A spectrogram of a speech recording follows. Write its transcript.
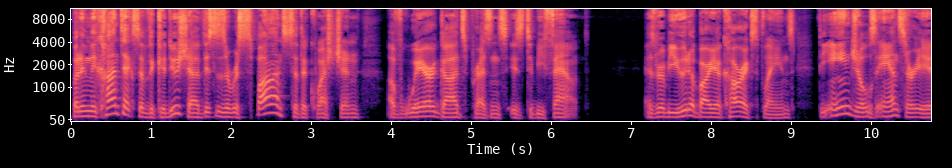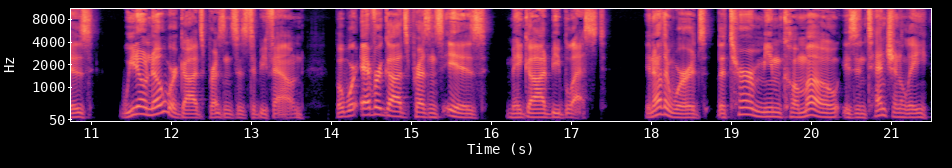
But in the context of the Kedusha, this is a response to the question of where God's presence is to be found. As Rabbi Yehuda Bar Yakar explains, the angel's answer is we don't know where God's presence is to be found, but wherever God's presence is, may God be blessed. In other words, the term mim komo is intentionally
